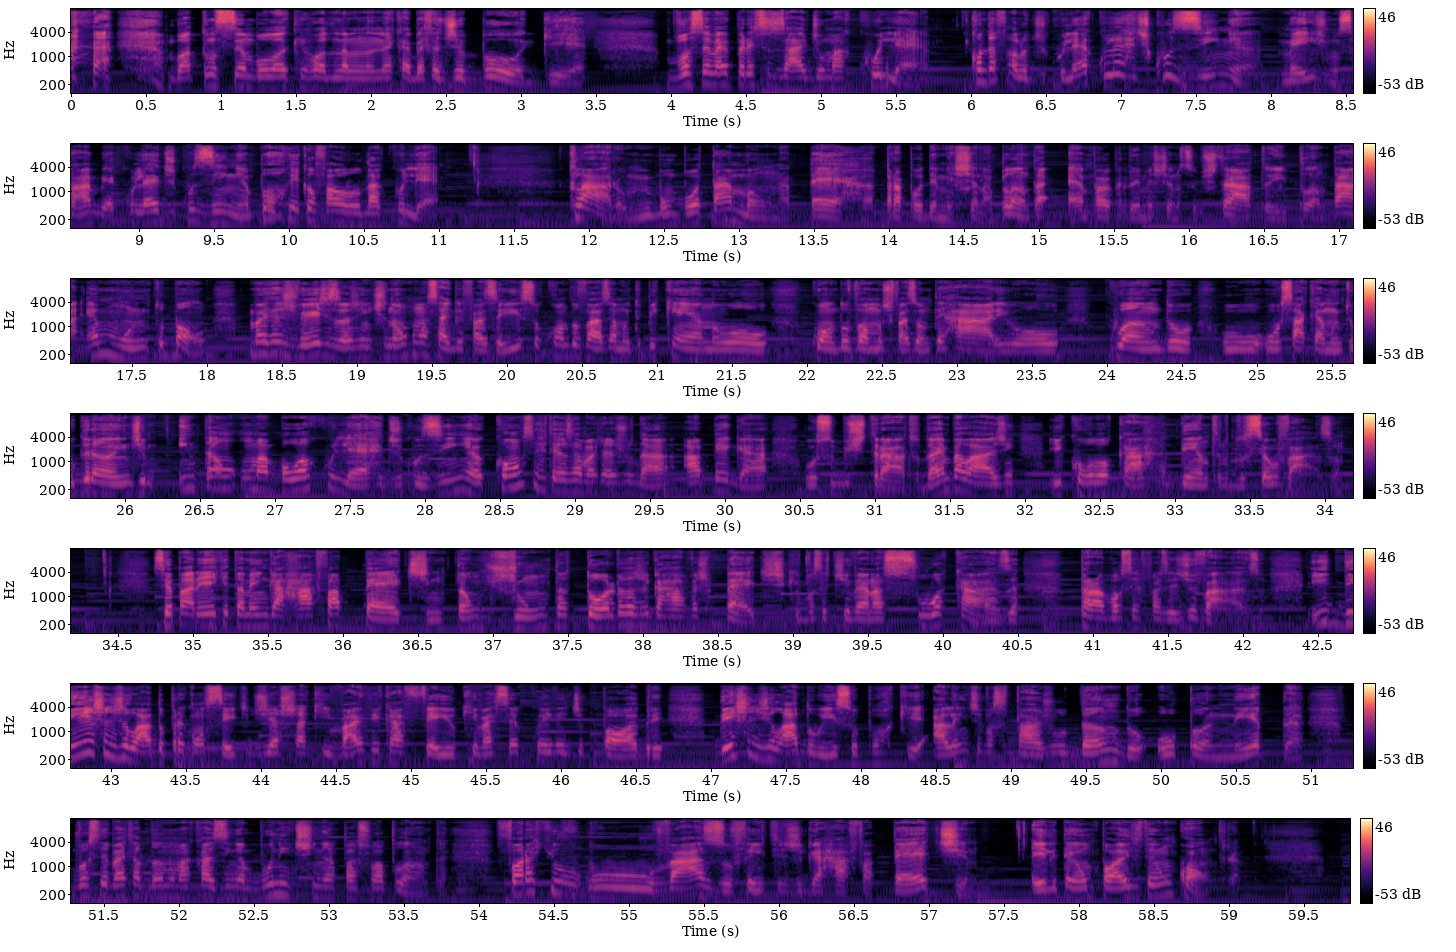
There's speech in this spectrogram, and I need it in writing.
Bota um símbolo aqui rodando na minha cabeça de bug. Você vai precisar de uma colher. Quando eu falo de colher, é colher de cozinha mesmo, sabe? É colher de cozinha. Por que, que eu falo da colher? Claro, botar a mão na terra para poder mexer na planta, é para poder mexer no substrato e plantar é muito bom. Mas às vezes a gente não consegue fazer isso quando o vaso é muito pequeno, ou quando vamos fazer um terrário, ou quando o, o saco é muito grande. Então, uma boa colher de cozinha com certeza vai te ajudar a pegar o substrato da embalagem e colocar dentro do seu vaso. Separei aqui também garrafa PET, então junta todas as garrafas PET que você tiver na sua casa para você fazer de vaso. E deixa de lado o preconceito de achar que vai ficar feio, que vai ser coisa de pobre. Deixa de lado isso porque além de você estar tá ajudando o planeta, você vai estar tá dando uma casinha bonitinha para sua planta. Fora que o, o vaso feito de garrafa PET ele tem um pós e tem um contra.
